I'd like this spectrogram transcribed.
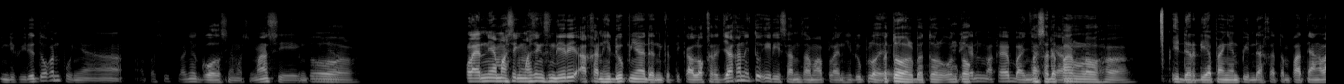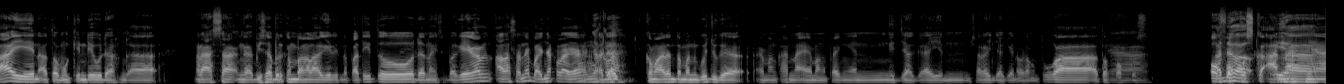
individu tuh kan punya apa sih istilahnya goalsnya masing-masing, betul plannya masing-masing sendiri akan hidupnya dan ketika lo kerja kan itu irisan sama plan hidup lo ya. betul betul Jadi untuk kan makanya banyak masa yang depan lo ha. either dia pengen pindah ke tempat yang lain atau mungkin dia udah nggak ngerasa nggak bisa berkembang lagi di tempat itu dan lain sebagainya kan alasannya banyak lah ya. Banyak Ada lah. kemarin teman gue juga emang karena emang pengen ngejagain misalnya jagain orang tua atau Ya. fokus oh Ada- fokus ke ya, anaknya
